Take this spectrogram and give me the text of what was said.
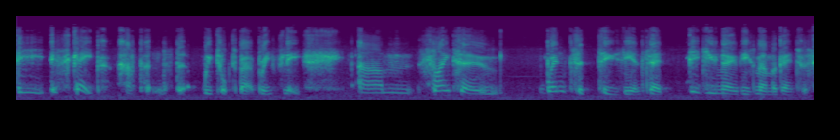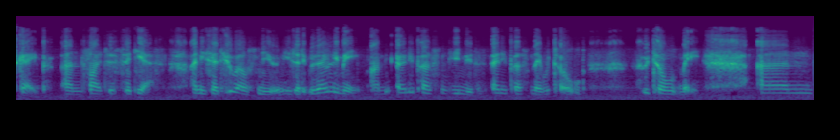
the escape happened, that we talked about briefly, um, Saito went to Toosey and said, did you know these men were going to escape? And Saito said yes. And he said, who else knew? And he said, it was only me. I'm the only person who knew, the only person they were told who told me. And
